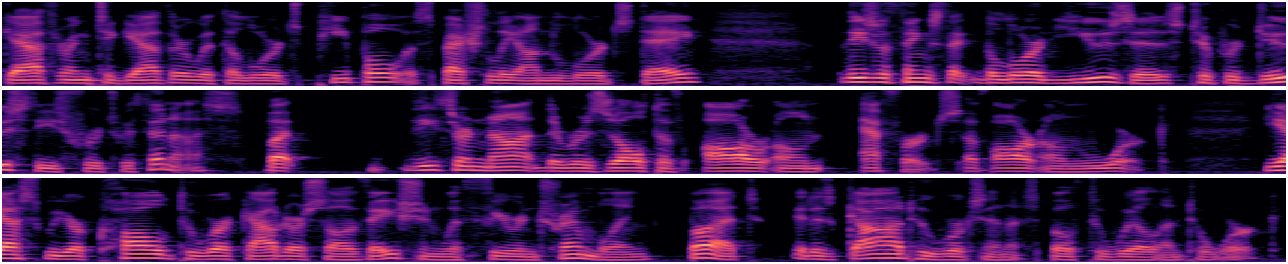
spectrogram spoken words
gathering together with the Lord's people, especially on the Lord's day. These are things that the Lord uses to produce these fruits within us. But these are not the result of our own efforts, of our own work. Yes, we are called to work out our salvation with fear and trembling, but it is God who works in us both to will and to work.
